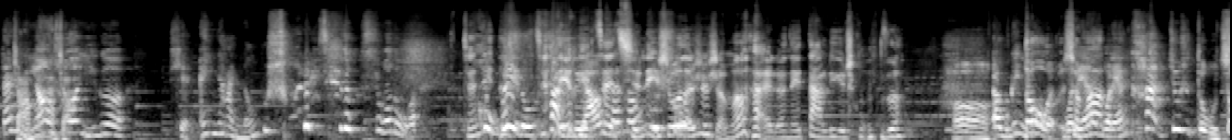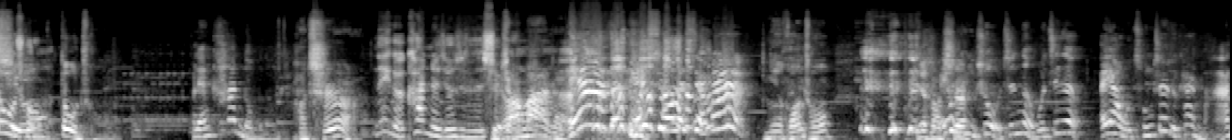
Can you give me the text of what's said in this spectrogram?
但是你要说一个天，哎呀，你能不说这些都说的我咱后背都在颤不了在群里说说的是什么来着？那大绿虫子，哦，哎，我跟你说，豆我我什么连我连看就是豆豆虫豆虫我连看都不能看。好吃啊，那个看着就是水炸蚂蚱汪汪的哎。呀，都别说了，行吗？你蝗虫 也好哎，我跟。你说，我真的，我真的，哎呀，我从这儿就开始麻，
